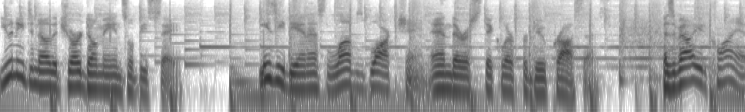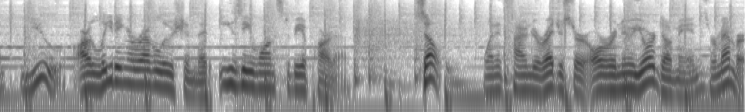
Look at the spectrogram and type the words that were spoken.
you need to know that your domains will be safe. EasyDNS loves blockchain and they're a stickler for due process. As a valued client, you are leading a revolution that Easy wants to be a part of. So, when it's time to register or renew your domains, remember,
